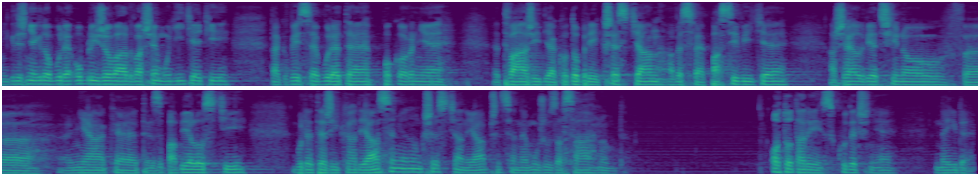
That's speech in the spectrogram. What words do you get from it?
když někdo bude obližovat vašemu dítěti, tak vy se budete pokorně tvářit jako dobrý křesťan a ve své pasivitě a žel většinou v eh, nějaké té zbabělosti budete říkat, já jsem jenom křesťan, já přece nemůžu zasáhnout. O to tady skutečně nejde.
